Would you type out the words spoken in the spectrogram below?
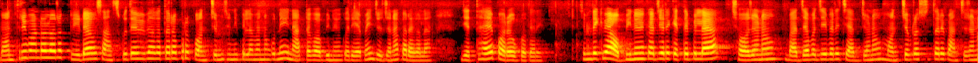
ମନ୍ତ୍ରିମଣ୍ଡଳର କ୍ରୀଡ଼ା ଓ ସାଂସ୍କୃତିକ ବିଭାଗ ତରଫରୁ ପଞ୍ଚମ ଶ୍ରେଣୀ ପିଲାମାନଙ୍କୁ ନେଇ ନାଟକ ଅଭିନୟ କରିବା ପାଇଁ ଯୋଜନା କରାଗଲା ଯେଥାଏ ପର ଉପକାରେ। ଯେମିତି ଦେଖିବା ଅଭିନୟ କାର୍ଯ୍ୟରେ କେତେ ପିଲା? ଛଅ ଜଣ ବାଜା ବଜାଇବାରେ ଚାରି ଜଣ ମଞ୍ଚ ପ୍ରସ୍ତୁତରେ ପାଞ୍ଚ ଜଣ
